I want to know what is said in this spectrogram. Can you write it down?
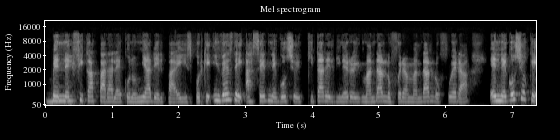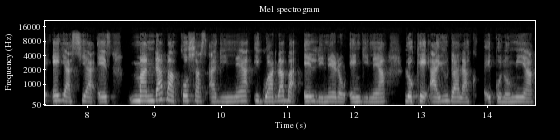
benéfica para la economía del país, porque en vez de hacer negocio y quitar el dinero y mandarlo fuera, mandarlo fuera, el negocio que ella hacía es mandaba cosas a Guinea y guardaba el dinero en Guinea, lo que ayuda a la economía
